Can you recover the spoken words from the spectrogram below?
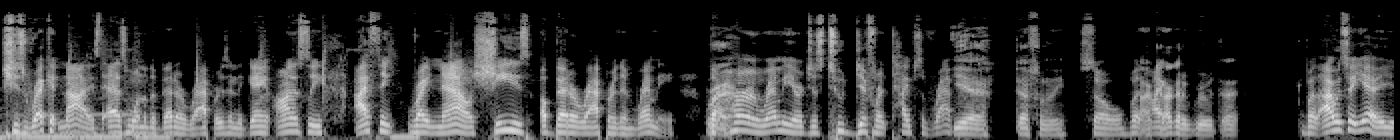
she's recognized as one of the better rappers in the game. Honestly, I think right now she's a better rapper than Remy. But Right. her and Remy are just two different types of rappers. Yeah. Definitely. So, but I, I, I could agree with that. but I would say yeah,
